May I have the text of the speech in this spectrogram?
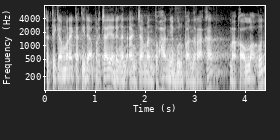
Ketika mereka tidak percaya dengan ancaman Tuhannya berupa neraka maka Allah pun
